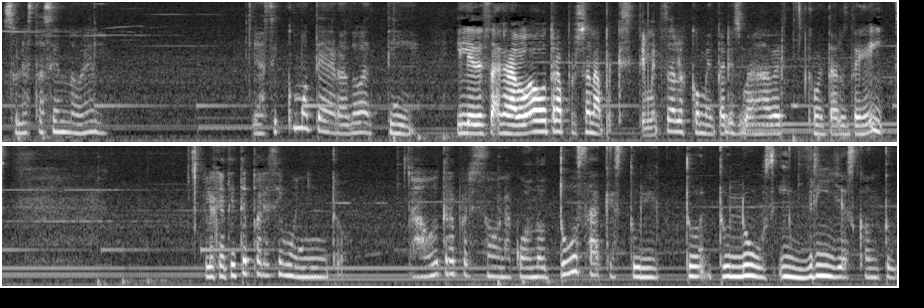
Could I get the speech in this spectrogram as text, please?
solo está haciendo él. Y así como te agradó a ti y le desagradó a otra persona, porque si te metes a los comentarios vas a ver comentarios de hate. lo que a ti te parece bonito, a otra persona, cuando tú saques tu, tu, luz y brilles con tu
